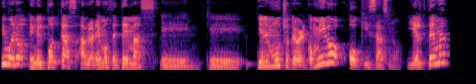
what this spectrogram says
Y bueno, en el podcast hablaremos de temas eh, que tienen mucho que ver conmigo o quizás no. Y el tema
